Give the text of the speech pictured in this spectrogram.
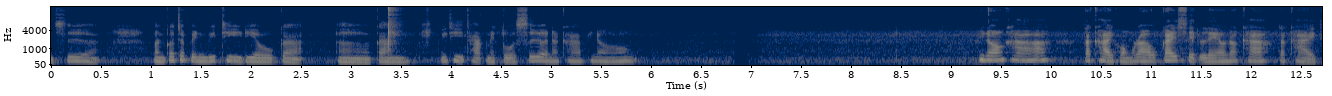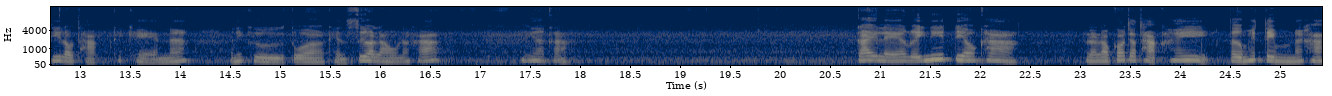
นเสื้อ มันก็จะเป็นวิธีเดียวกับการวิธีถักในตัวเสื้อนะคะพี่น้อง พี่น้องคะตะข่ายของเราใกล้เสร็จแล้วนะคะ ตะข่ายที่เราถักที่แขนนะ อันนี้คือตัวแขนเสื้อเรานะคะ เนี่ยค่ะ ใกล้แล้วเหลืออีกนิดเดียวค่ะ แล้วเราก็จะถักให้เติมให้เต็มนะคะ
